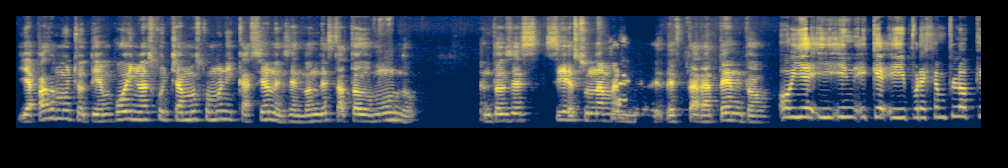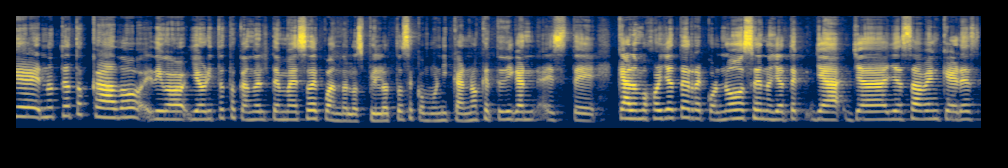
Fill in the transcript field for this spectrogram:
ya pasó mucho tiempo y no escuchamos comunicaciones. ¿En dónde está todo el mundo? Entonces, sí es una manera de, estar atento. Oye, y, y, que, y por ejemplo, que no te ha tocado, digo, y ahorita tocando el tema eso de cuando los pilotos se comunican, ¿no? Que te digan, este, que a lo mejor ya te reconocen o ya te, ya, ya, ya saben que eres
